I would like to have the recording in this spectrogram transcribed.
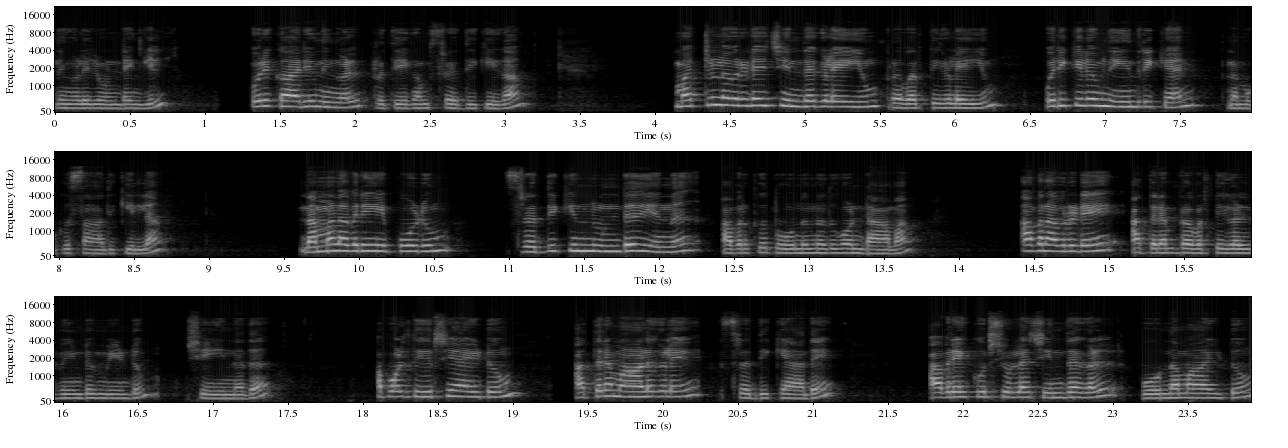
നിങ്ങളിലുണ്ടെങ്കിൽ ഒരു കാര്യം നിങ്ങൾ പ്രത്യേകം ശ്രദ്ധിക്കുക. മറ്റുള്ളവരുടെ ചിന്തകളെയും പ്രവൃത്തികളെയും ഒരിക്കലും നിയന്ത്രിക്കാൻ നമുക്ക് സാധിക്കില്ല. നമ്മൾ അവരെ എപ്പോഴും ശ്രദ്ധിക്കുന്നുണ്ട് എന്ന് അവർക്ക് തോന്നുന്നത് കൊണ്ടാവാം അവർ അവരുടെ അത്തരം പ്രവൃത്തികൾ വീണ്ടും വീണ്ടും ചെയ്യുന്നത്. അപ്പോൾ തീർച്ചയായിട്ടും അത്തരം ആളുകളെ ശ്രദ്ധിക്കാതെ അവരെക്കുറിച്ചുള്ള ചിന്തകൾ പൂർണമായിട്ടും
